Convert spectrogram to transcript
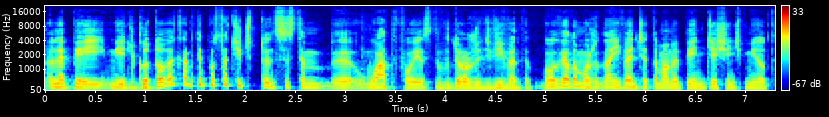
lepiej mieć gotowe karty postaci, czy ten system e, łatwo jest wdrożyć w event? Bo wiadomo, że na evencie to mamy 5-10 minut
